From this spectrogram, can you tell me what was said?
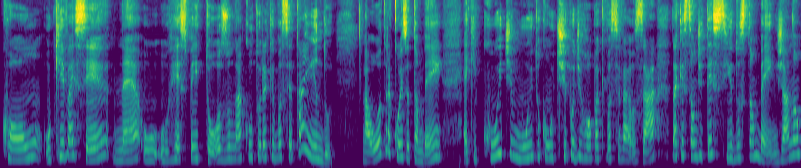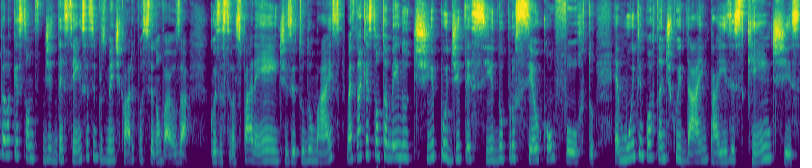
com o que vai ser né, o, o respeitoso na cultura que você está indo. A outra coisa também é que cuide muito com o tipo de roupa que você vai usar na questão de tecidos também. Já não pela questão de decência, simplesmente, claro que você não vai usar coisas transparentes e tudo mais, mas na questão também do tipo de tecido para o seu conforto. É muito importante cuidar em países quentes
